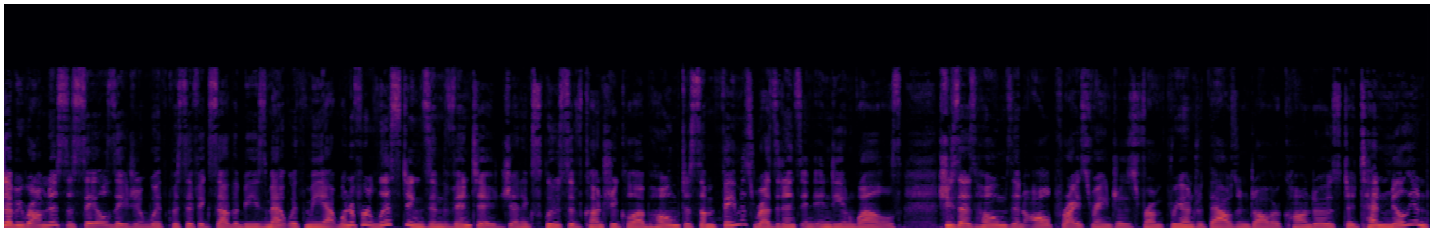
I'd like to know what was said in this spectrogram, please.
Debbie Romness, a sales agent with Pacific Sotheby's, met with me at one of her listings in the Vintage, an exclusive country club home to some famous residents in Indian Wells. She says homes in all price ranges from $300,000 condos to $10 million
